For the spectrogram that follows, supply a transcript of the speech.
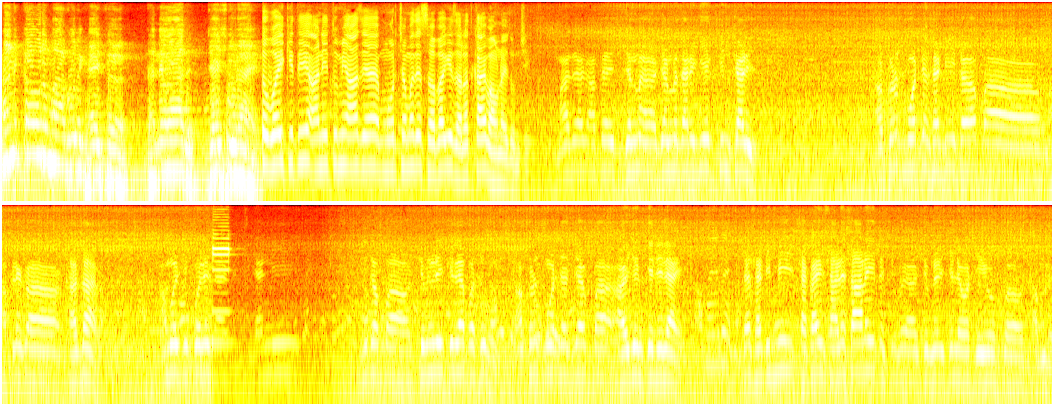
ठणकावून मागून घ्यायचं. धन्यवाद. जय शिवराय. वय किती आणि तुम्ही आज या मोर्चामध्ये सहभागी झालात? काय भावना आहे तुमची? माझं आता जन्म जन्मतारीख एक तीन चाळीस. अक्रोश मोर्चासाठी इथं आपले खासदार अमोलजी कोले यांनी इथं शिवनेरी किल्ल्यापासून अक्रोश मोर्चाचे आयोजन केलेले आहे. त्यासाठी मी सकाळी साडेसहाला इथं शिव शिवनेरी किल्ल्यावरती थांबलो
